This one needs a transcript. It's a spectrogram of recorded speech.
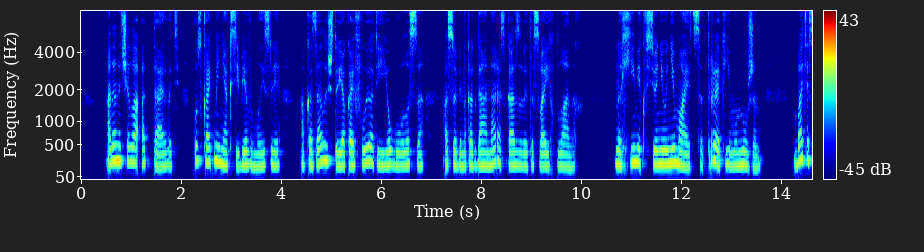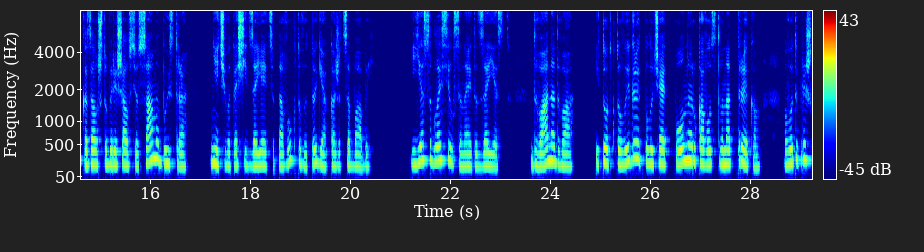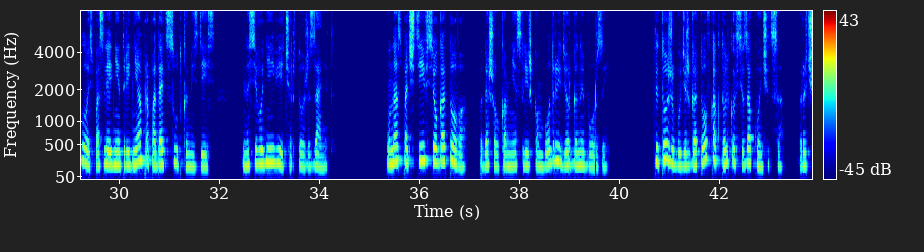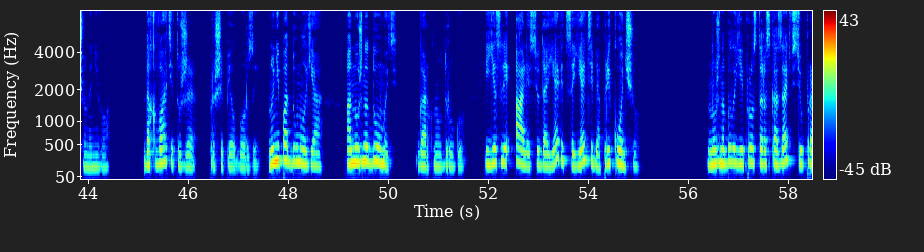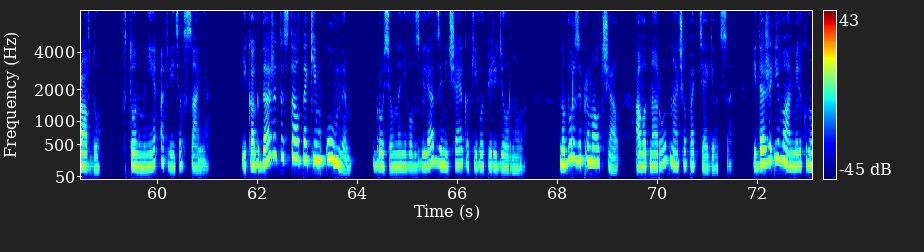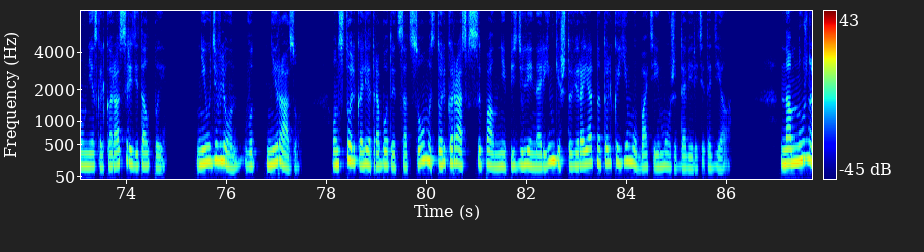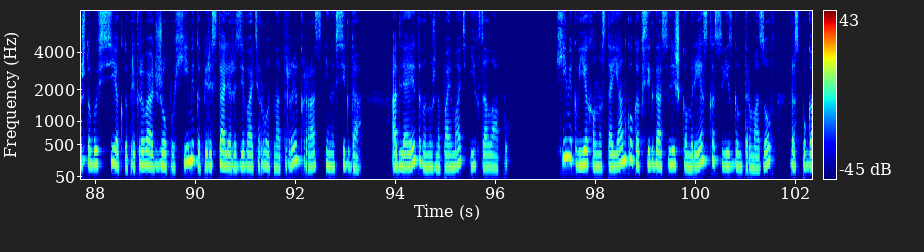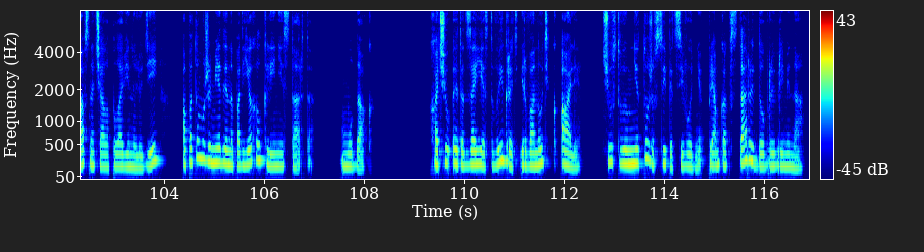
Она начала оттаивать, пускать меня к себе в мысли. Оказалось, что я кайфую от ее голоса, особенно когда она рассказывает о своих планах. Но химик все не унимается, трек ему нужен. Батя сказал, чтобы решал все сам и быстро. Нечего тащить за яйца того, кто в итоге окажется бабой. И я согласился на этот заезд. Два на два. И тот, кто выиграет, получает полное руководство над треком. Вот и пришлось последние три дня пропадать сутками здесь. На сегодня и вечер тоже занят. «У нас почти все готово», — подошел ко мне слишком бодрый и дерганный борзый. «Ты тоже будешь готов, как только все закончится», — рычу на него. «Да хватит уже», — прошипел борзый. «Ну не подумал я, а нужно думать», — гаркнул другу. И если Аля сюда явится, я тебя прикончу. Нужно было ей просто рассказать всю правду, в тон мне ответил Саня. И когда же ты стал таким умным? Бросил на него взгляд, замечая, как его передернуло. Но Борзый промолчал, а вот народ начал подтягиваться. И даже Иван мелькнул несколько раз среди толпы. Не удивлен, вот ни разу. Он столько лет работает с отцом и столько раз всыпал мне пиздюлей на ринге, что, вероятно, только ему батя и может доверить это дело. Нам нужно, чтобы все, кто прикрывает жопу химика, перестали разевать рот на трек раз и навсегда. А для этого нужно поймать их за лапу. Химик въехал на стоянку, как всегда, слишком резко, с визгом тормозов, распугав сначала половину людей, а потом уже медленно подъехал к линии старта. Мудак. Хочу этот заезд выиграть и рвануть к Але. Чувствую, мне тоже всыпят сегодня, прям как в старые добрые времена.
